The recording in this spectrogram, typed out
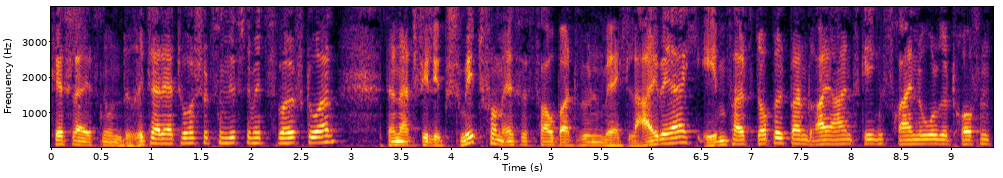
Kessler ist nun Dritter der Torschützenliste mit zwölf Toren. Dann hat Philipp Schmidt vom SSV Bad Wünnenberg-Leiberg ebenfalls doppelt beim 3-1 gegen Freinol getroffen.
